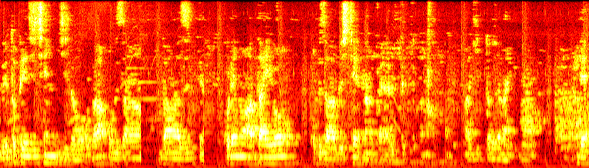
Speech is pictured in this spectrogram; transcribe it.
ルートページチェンジドがオブザーバーズって、これの値をオブザーブして何かやるってことかな。あ、Git じゃない。で、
